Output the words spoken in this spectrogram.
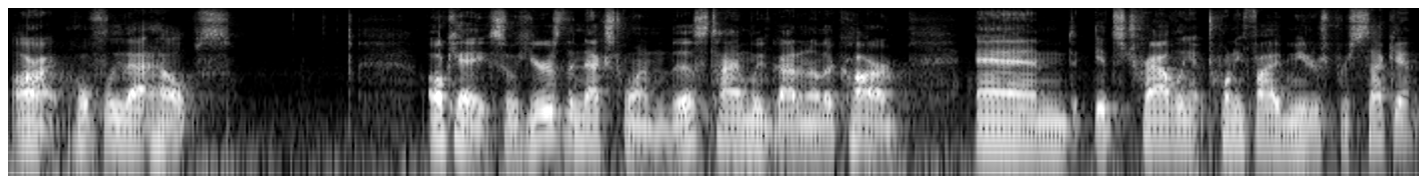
All right, hopefully that helps. Okay, so here's the next one. This time we've got another car, and it's traveling at 25 meters per second.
